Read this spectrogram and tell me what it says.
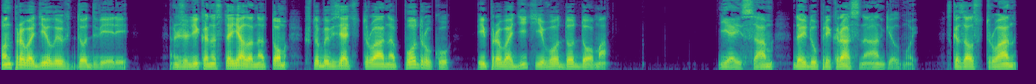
Он проводил их до двери. Анжелика настояла на том, чтобы взять Струана под руку и проводить его до дома. — Я и сам дойду прекрасно, ангел мой, — сказал Струан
